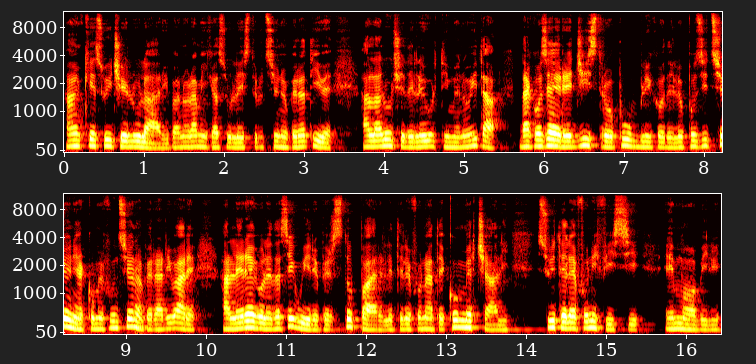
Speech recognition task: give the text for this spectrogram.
anche sui cellulari, panoramica sulle istruzioni operative alla luce delle ultime novità, da cos'è il registro pubblico delle opposizioni a come funziona per arrivare alle regole da seguire per stoppare le telefonate commerciali sui telefoni fissi e mobili.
